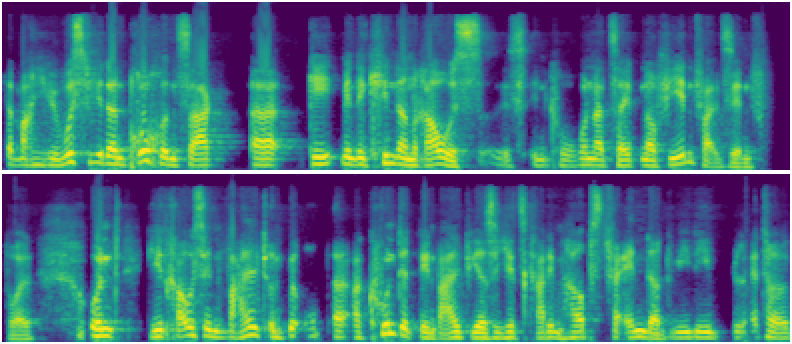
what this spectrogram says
da mache ich bewusst wieder einen Bruch und sage, äh, geht mit den Kindern raus. Ist in Corona-Zeiten auf jeden Fall sinnvoll. Und geht raus in den Wald und äh, erkundet den Wald, wie er sich jetzt gerade im Herbst verändert, wie die Blätter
